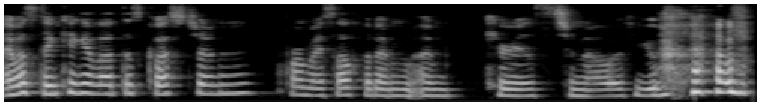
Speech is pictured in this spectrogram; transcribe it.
I was thinking about this question for myself, but I'm I'm curious to know if you have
